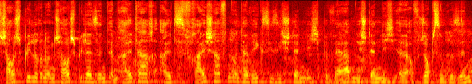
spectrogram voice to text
Schauspielerinnen und Schauspieler sind im Alltag als Freischaffende unterwegs, die sich ständig bewerben, die ständig äh, auf Jobsuche sind.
